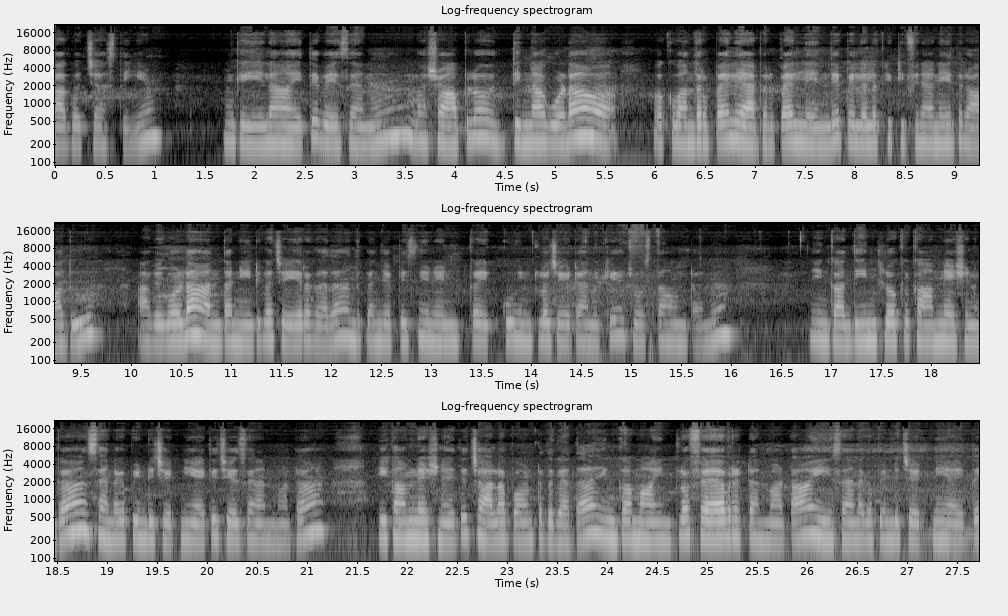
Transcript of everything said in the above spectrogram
బాగా వచ్చేస్తాయి ఇంకా ఇలా అయితే వేసాను. మా షాప్లో తిన్నా కూడా ఒక వంద రూపాయలు యాభై రూపాయలు లేనిదే పిల్లలకి టిఫిన్ అనేది రాదు. అవి కూడా అంత నీట్గా చేయరు కదా. అందుకని చెప్పేసి నేను ఇంకా ఎక్కువ ఇంట్లో చేయటానికి చూస్తూ ఉంటాను. ఇంకా దీంట్లోకి కాంబినేషన్గా శనగపిండి చట్నీ అయితే చేశాను అనమాట ఈ కాంబినేషన్ అయితే చాలా బాగుంటుంది కదా. ఇంకా మా ఇంట్లో ఫేవరెట్ అనమాట ఈ శనగపిండి చట్నీ అయితే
